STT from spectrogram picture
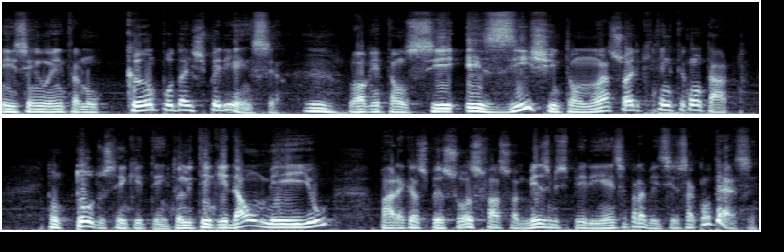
isso entra no campo da experiência. Hum. Logo, então, se existe, então não é só ele que tem que ter contato. Então todos têm que ter. Então ele tem que dar um meio para que as pessoas façam a mesma experiência para ver se isso acontece.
